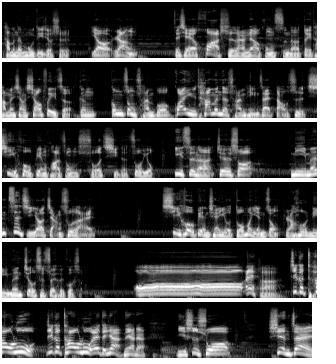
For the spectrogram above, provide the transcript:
他们的目的就是要让这些化石燃料公司呢，对他们向消费者跟。公众传播关于他们的产品在导致气候变化中所起的作用，意思呢就是说，你们自己要讲出来，气候变迁有多么严重，然后你们就是罪魁祸首。哦，哎啊，这个套路，这个套路，哎，等一下，等一下，等一下，你是说现在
